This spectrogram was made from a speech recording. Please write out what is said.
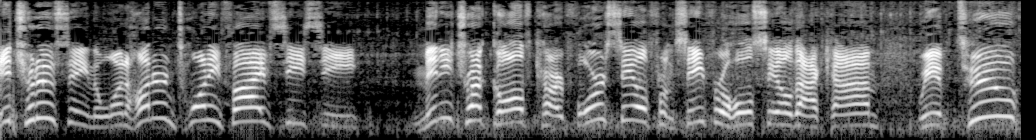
Introducing the 125cc mini truck golf cart for sale from saferwholesale.com. We have two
